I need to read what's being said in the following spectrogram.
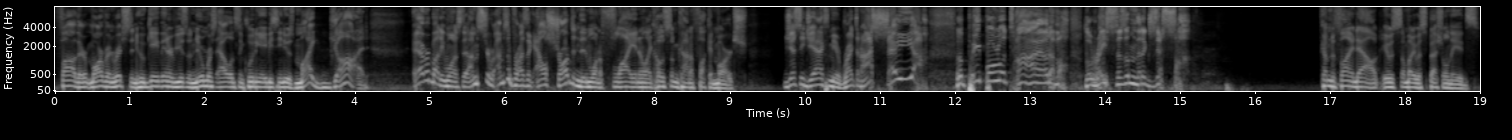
father Marvin Richardson, who gave interviews with numerous outlets, including ABC News. My God. Everybody wants to. I'm, sur- I'm surprised like Al Sharpton didn't want to fly in and like host some kind of fucking march. Jesse Jackson being right then. I say uh, the people are tired of uh, the racism that exists. Uh. Come to find out, it was somebody with special needs.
